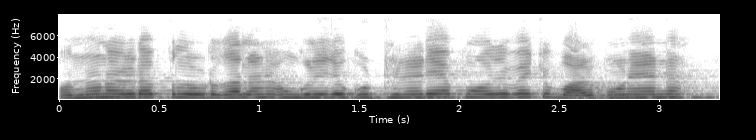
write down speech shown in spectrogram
ਉਹਨਾਂ ਨੂੰ ਜਿਹੜਾ ਅਪਲੋਡ ਕਰ ਲੈਣਾ, ਉਂਗਲੀ ਦੇ ਗੁੱਠੇ ਨੇ ਆਪਾਂ ਉਹਦੇ ਵਿੱਚ ਬਲ ਪਾਉਣੇ ਹਨ ਤੇ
